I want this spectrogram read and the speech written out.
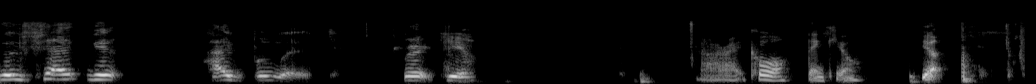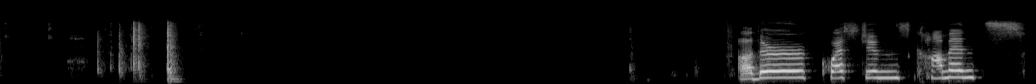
the second hyperlink right here. All right, cool. Thank you. Yeah. Other questions, comments,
